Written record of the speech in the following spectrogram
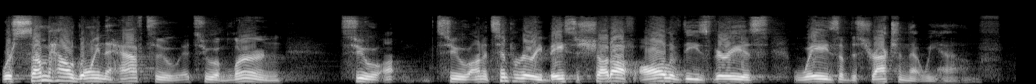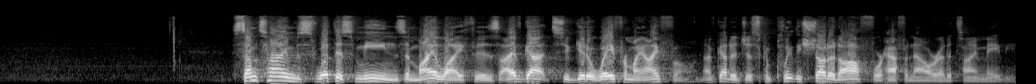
we're somehow going to have to, to learn to, to, on a temporary basis, shut off all of these various ways of distraction that we have. Sometimes, what this means in my life is I've got to get away from my iPhone. I've got to just completely shut it off for half an hour at a time, maybe.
